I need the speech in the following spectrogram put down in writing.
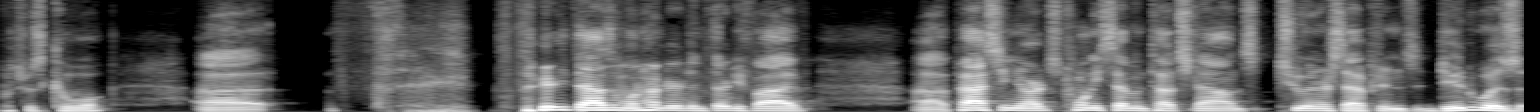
which was cool. Uh, 3,135 uh, passing yards, 27 touchdowns, two interceptions. Dude was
